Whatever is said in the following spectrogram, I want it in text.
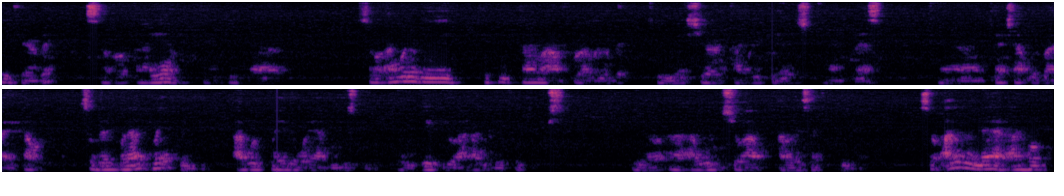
take care of it. So I am. So I'm going to be taking time out for a little bit to make sure I replenish and rest and catch up with my health. So that when I play for you, I will play the way I'm used to and give you 150%. You know, I, I wouldn't show up unless I could do that. So other than that, I hope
